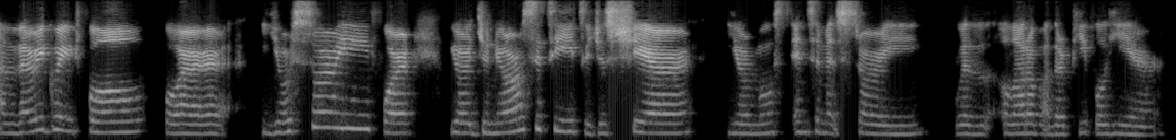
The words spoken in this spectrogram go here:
I'm very grateful for your story, for your generosity to just share your most intimate story with a lot of other people here.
